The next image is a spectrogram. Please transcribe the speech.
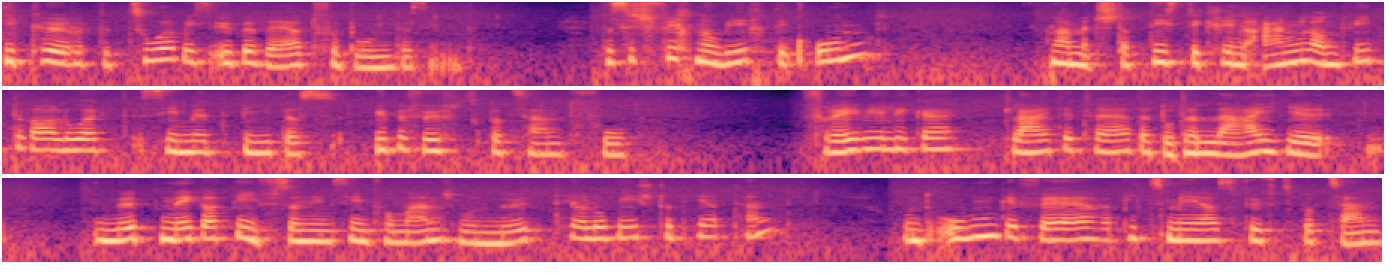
die gehören dazu, weil sie über Wert verbunden sind. Das ist vielleicht noch wichtig. Und wenn man die Statistik in England weiter anschaut, sind wir dabei, dass über 50 Prozent von Freiwilligen geleitet werden oder Laien, nicht negativ, sondern im Sinne von Menschen, die nicht Theologie studiert haben und ungefähr ein bisschen mehr als 50 Prozent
